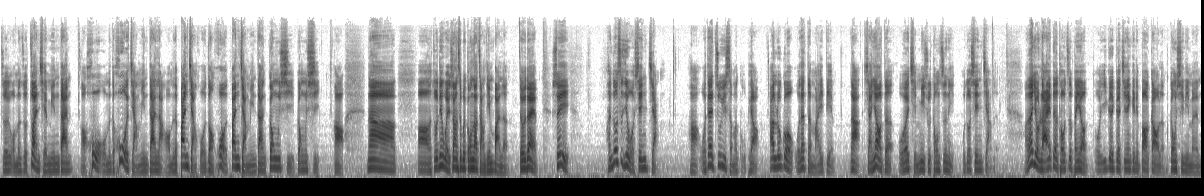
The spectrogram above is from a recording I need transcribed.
这是我们说赚钱名单啊，获我们的获奖名单啦，我们的颁奖活动获颁奖名单，恭喜恭喜啊！那啊，昨天纬创是不是攻到涨停板了？对不对？所以很多事情我先讲啊，我在注意什么股票啊？如果我在等买点，那想要的我会请秘书通知你，我都先讲了啊。那有来的投资朋友，我一个一个今天给你报告了，恭喜你们，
